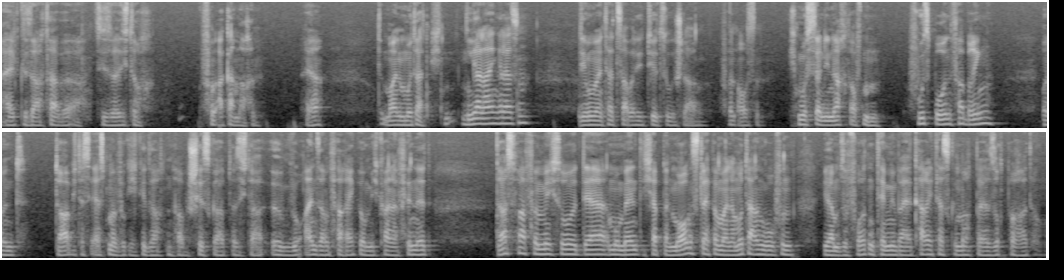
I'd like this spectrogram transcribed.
halt gesagt habe, ach, sie soll sich doch vom Acker machen. Ja? meine Mutter hat mich nie allein gelassen. In dem Moment hat sie aber die Tür zugeschlagen, von außen. Ich musste dann die Nacht auf dem Fußboden verbringen. Und da habe ich das erstmal wirklich gedacht und habe Schiss gehabt, dass ich da irgendwo einsam verrecke und mich keiner findet. Das war für mich so der Moment. Ich habe dann morgens gleich bei meiner Mutter angerufen. Wir haben sofort einen Termin bei der Caritas gemacht, bei der Suchtberatung.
